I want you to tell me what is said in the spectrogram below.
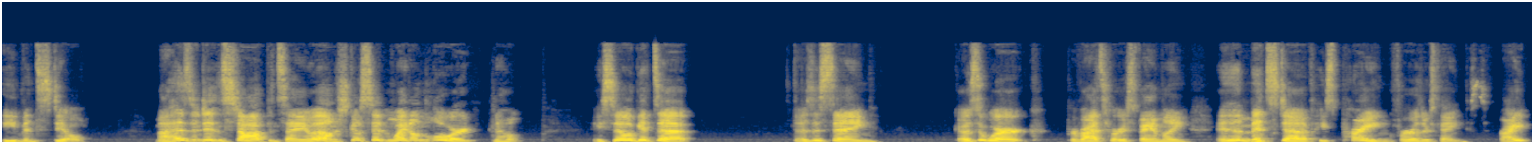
even still. My husband didn't stop and say, Well, I'm just going to sit and wait on the Lord. No, he still gets up, does his thing, goes to work, provides for his family And in the midst of he's praying for other things, right?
